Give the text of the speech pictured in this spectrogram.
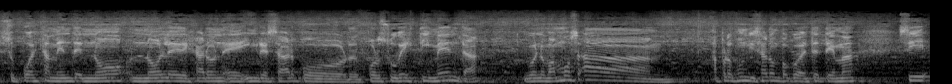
supuestamente no, no le dejaron eh, ingresar por, por su vestimenta. Bueno, vamos a, a profundizar un poco de este tema. Sí,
